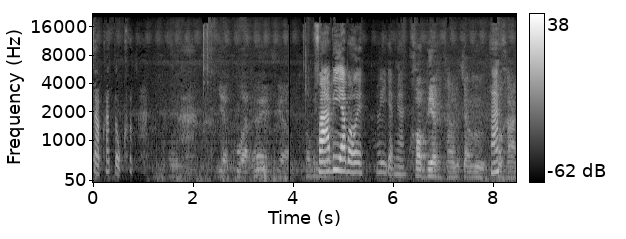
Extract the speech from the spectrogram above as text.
ศัพท์ข้าตก เหยียบขวดเลยเสียฟ้าเบียร์บ่เฮ้ยเฮ้ยอย่างไงขอบเบียร์ขาดแล้วจะอืมฮะ ข้อขาด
